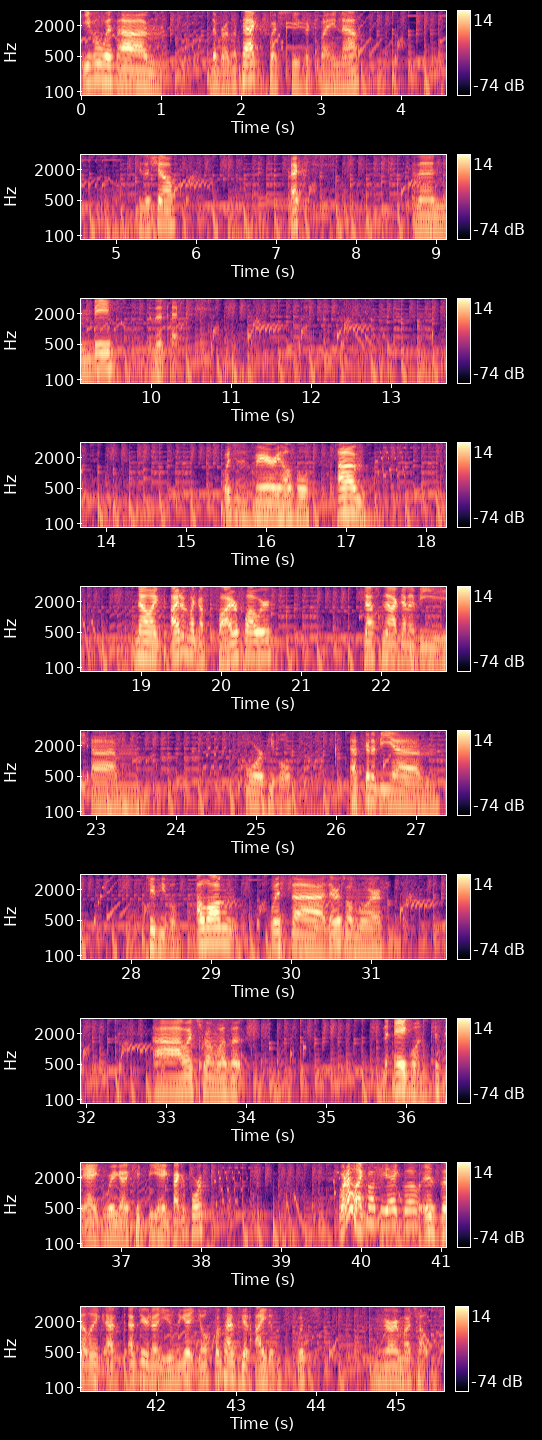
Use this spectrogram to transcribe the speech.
Even with, um, the Bros attack, which he's explaining now. Use a shell. X. And then B. And then X. which is very helpful. Um, now, like, items like a fire flower, that's not gonna be, um, four people. That's gonna be, um, two people. Along with, uh, there was one more. Ah, uh, which one was it? The egg one. It's the egg, where you gotta kick the egg back and forth. What I like about the egg, though, is that, like, after you're done using it, you'll sometimes get items, which very much helps.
